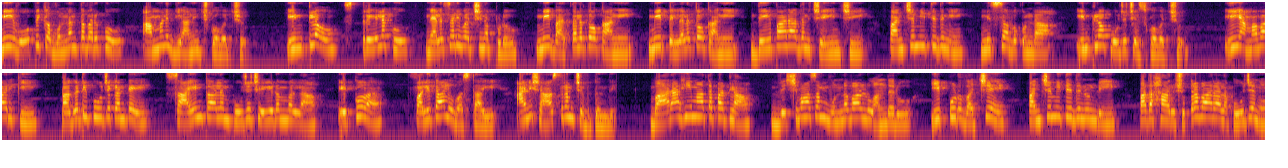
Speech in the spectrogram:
మీ ఓపిక ఉన్నంత వరకు అమ్మని ధ్యానించుకోవచ్చు. ఇంట్లో స్త్రీలకు నెలసరి వచ్చినప్పుడు మీ భర్తలతో కానీ మీ పిల్లలతో కానీ దీపారాధన చేయించి పంచమి తిథిని మిస్ అవ్వకుండా ఇంట్లో పూజ చేసుకోవచ్చు. ఈ అమ్మవారికి పగటి పూజ కంటే సాయంకాలం పూజ చేయడం వల్ల ఎక్కువ ఫలితాలు వస్తాయి అని శాస్త్రం చెబుతుంది. వారాహిమాత పట్ల విశ్వాసం ఉన్నవాళ్ళు అందరూ ఇప్పుడు వచ్చే పంచమి తిథి నుండి పదహారు శుక్రవారాల పూజను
